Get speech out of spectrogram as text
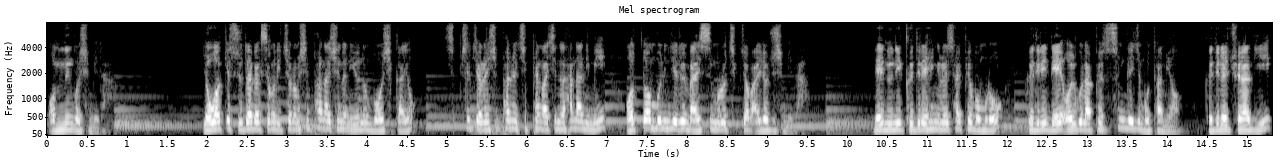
없는 것입니다. 여호와께서 유다 백성을 이처럼 심판하시는 이유는 무엇일까요? 17절은 심판을 집행하시는 하나님이 어떤 분인지를 말씀으로 직접 알려주십니다. 내 눈이 그들의 행위를 살펴보므로 그들이 내 얼굴 앞에서 숨기지 못하며 그들의 죄악이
